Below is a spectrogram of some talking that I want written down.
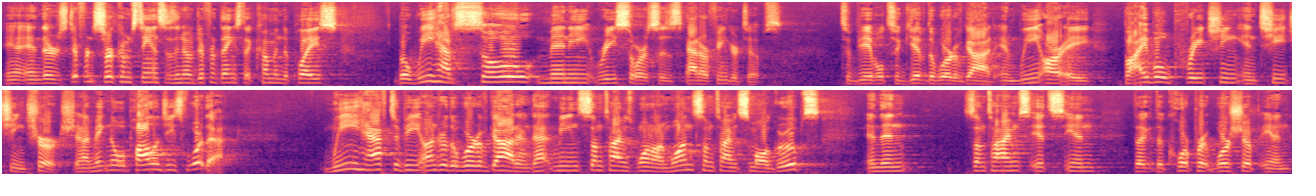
And, and there's different circumstances, I know different things that come into place. But we have so many resources at our fingertips to be able to give the Word of God. And we are a Bible preaching and teaching church. And I make no apologies for that. We have to be under the Word of God, and that means sometimes one on one, sometimes small groups, and then sometimes it's in the, the corporate worship in,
